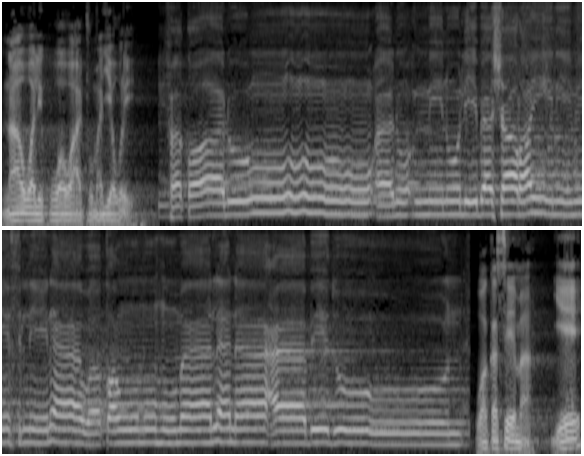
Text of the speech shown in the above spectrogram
nao walikuwa watu majeuri. فقالوا أنؤمن لبشرين مثلنا وقومهما لنا عابدون Wakasema, "Je,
